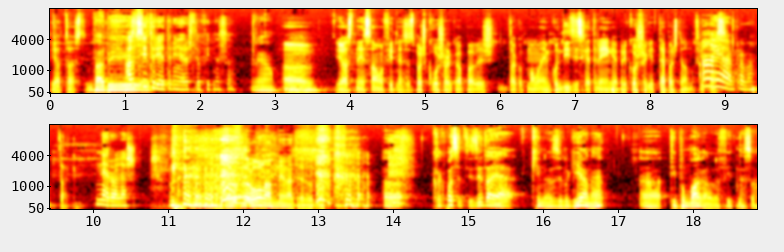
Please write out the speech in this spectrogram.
Ja, ta. Da bi. A vsi trije trenirate v fitnessu? Ja. Uh, jaz ne samo fitness, jaz pač košarka, pa veš, tako kot imamo vem, kondicijske treninge, pri košarki te pač delamo A, fitness. ja, pravo. Tak. Ne rolaš. Ro- Rolam ne na trenutno. Uh, kako pa se ti zdi, da je kineziologija ne, uh, ti pomagala v fitnessu?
